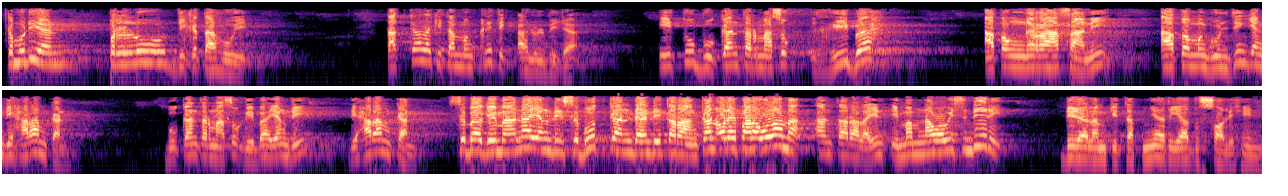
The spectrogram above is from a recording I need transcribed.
Kemudian perlu diketahui tatkala kita mengkritik ahlul bidah itu bukan termasuk ghibah atau ngerasani atau menggunjing yang diharamkan. Bukan termasuk ghibah yang di, diharamkan. Sebagaimana yang disebutkan dan diterangkan oleh para ulama. Antara lain Imam Nawawi sendiri. Di dalam kitabnya Riyadus Salihin.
